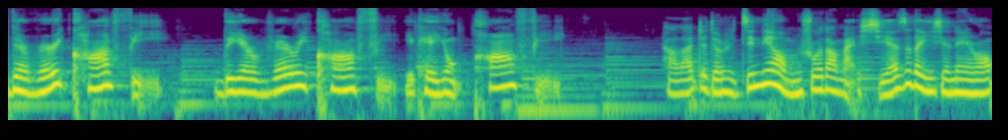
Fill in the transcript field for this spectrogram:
，They're very comfy。They're very comfy，也可以用 comfy。好了，这就是今天我们说到买鞋子的一些内容。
